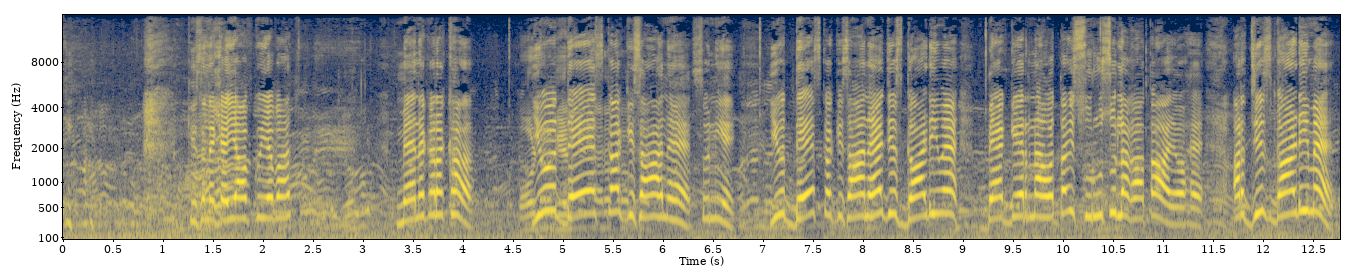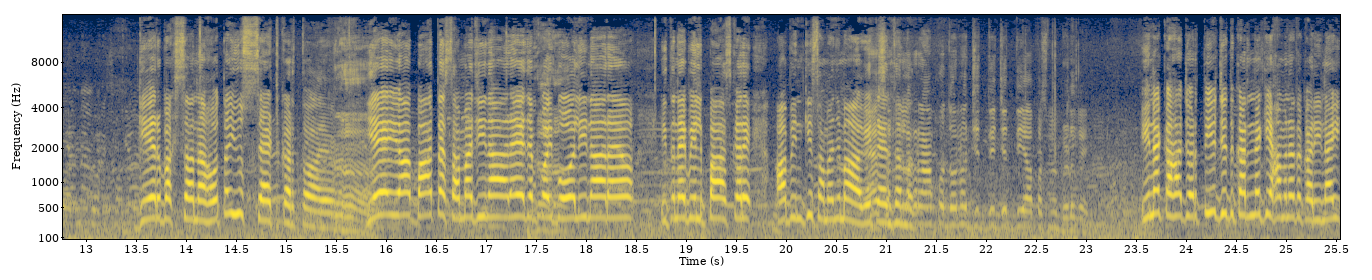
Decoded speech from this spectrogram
किसने कही आपको ये बात? मैंने कर रखा। यू देश का किसान है सुनिए। यू देश का किसान है जिस गाड़ी में बैग गेयर ना होता शुरू से लगाता आया है। और जिस गाड़ी में गेयर बक्सा ना होता यू सेट करता आया है। ये यह बात है समझ ही ना आ रहा है जब कोई बोल ही ना रहा हो इतने बिल पास करे अब इनकी समझ में आ गई टेंशन लग रहा है? आपको दोनों जिद्दी जिद्दी आपस में भिड़ गए। इन्हें कहा ज़रूरत है जिद करने की हमने तो करी नहीं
